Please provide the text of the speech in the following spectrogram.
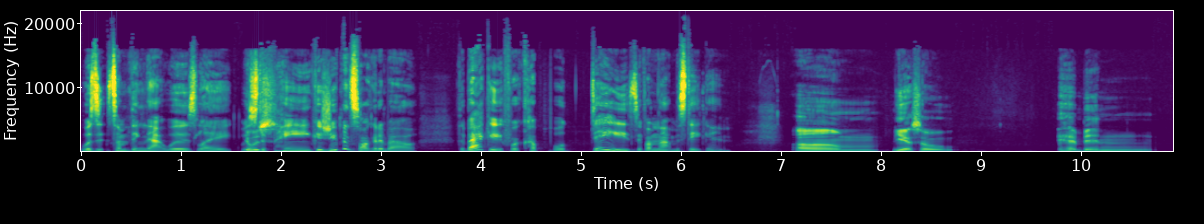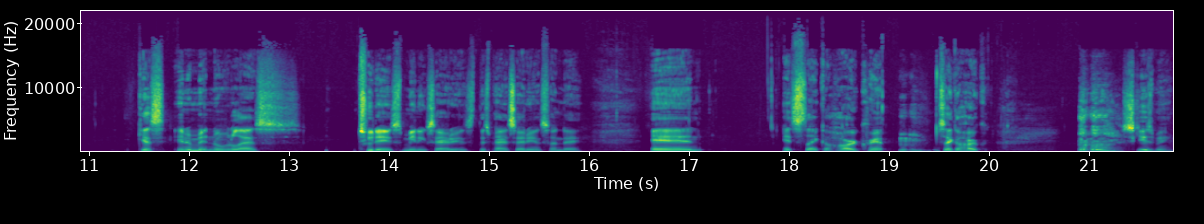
was it something that was like was, was- the pain because you've been talking about the backache for a couple days if i'm not mistaken Um, yeah, so it had been, I guess, intermittent over the last two days, meaning Saturday, this past Saturday and Sunday, and it's like a hard cramp. it's like a hard, excuse me.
